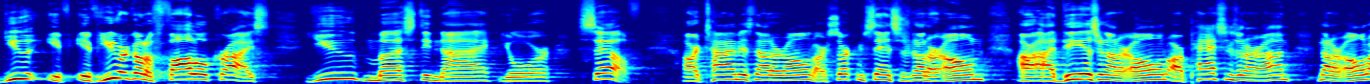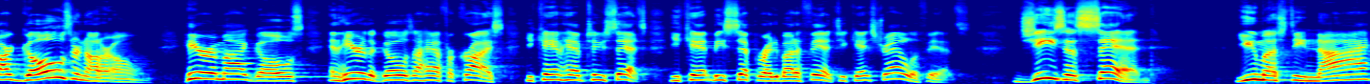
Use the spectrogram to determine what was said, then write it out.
You, if, if you are going to follow Christ, you must deny yourself. Our time is not our own. Our circumstances are not our own. Our ideas are not our own. Our passions are not our own. Our goals are not our own. Here are my goals, and here are the goals I have for Christ. You can't have two sets. You can't be separated by the fence. You can't straddle the fence. Jesus said, you must deny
